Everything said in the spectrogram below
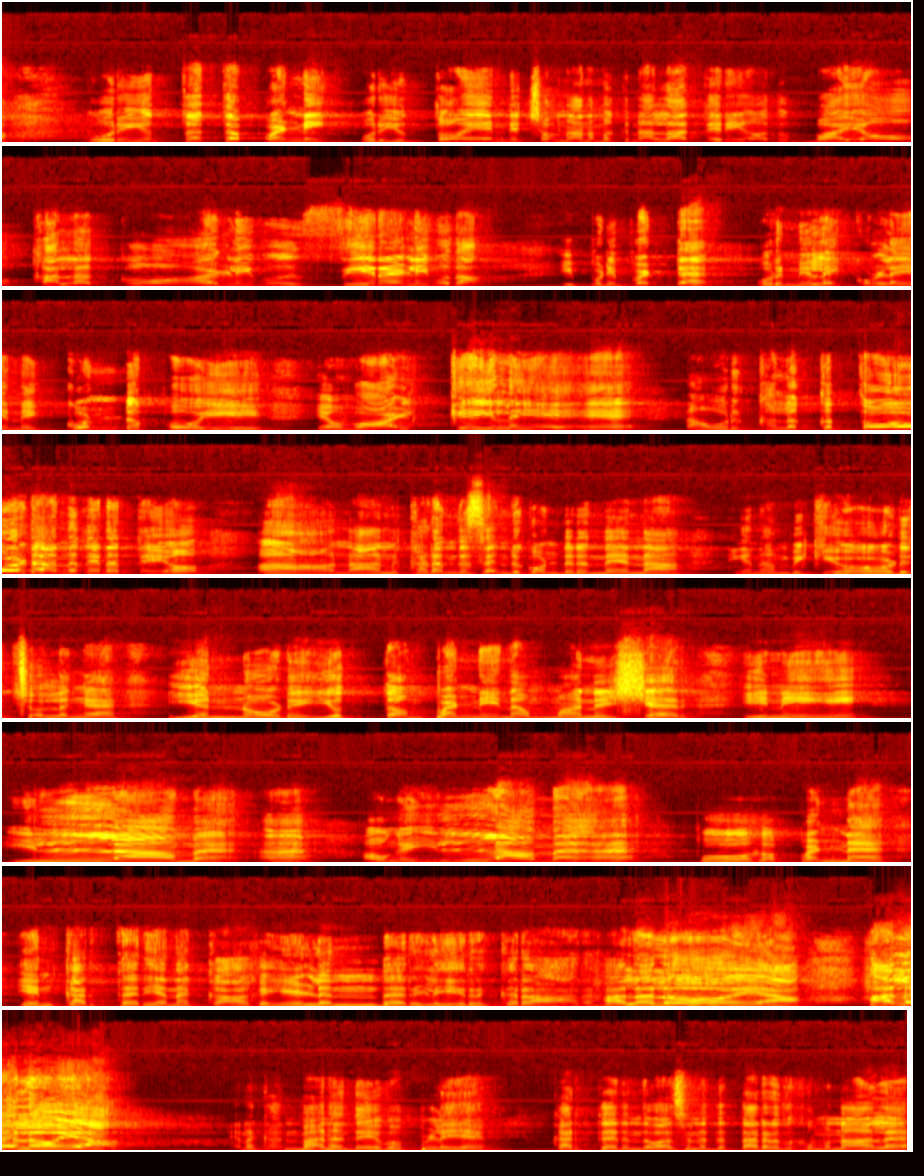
ஒரு யுத்தத்தை பண்ணி ஒரு யுத்தம் என்று சொன்னா நமக்கு நல்லா தெரியும். அது பயம் கலக்கம் அழிவு சீரழிவு தான். இப்படிப்பட்ட ஒரு நிலைக்குள்ள என்னை கொண்டு போய் என் வாழ்க்கையிலேயே நான் ஒரு கலக்கத்தோடு அந்த ஆ, நான் கடந்து சென்று கொண்டிருந்தேன்னா நீங்கள் நம்பிக்கையோடு சொல்லுங்க. என்னோடு யுத்தம் பண்ணின மனுஷர் இனி இல்லாம ஆ, அவங்க இல்லாம போக பண்ண என் கர்த்தர் எனக்காக எழுந்தருளி இருக்கிறார் ஹலலோயா ஹலலோயா எனக்கு அன்பான தேவ பிள்ளையே கர்த்தர் இந்த வசனத்தை தர்றதுக்கு முன்னால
